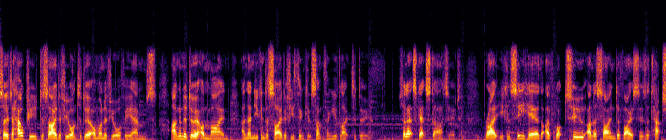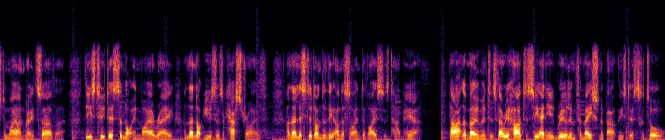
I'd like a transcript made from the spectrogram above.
So to help you decide if you want to do it on one of your VMs, I'm going to do it on mine and then you can decide if you think it's something you'd like to do. So let's get started. Right, you can see here that I've got two unassigned devices attached to my Unraid server. These two disks are not in my array and they're not used as a cache drive, and they're listed under the unassigned devices tab here. Now at the moment it's very hard to see any real information about these disks at all.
